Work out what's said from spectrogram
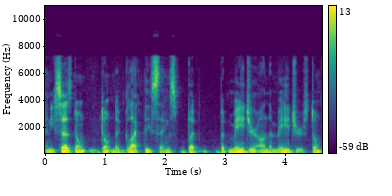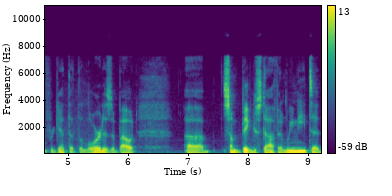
and he says, don't don't neglect these things, but but major on the majors. Don't forget that the Lord is about uh, some big stuff, and we need to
